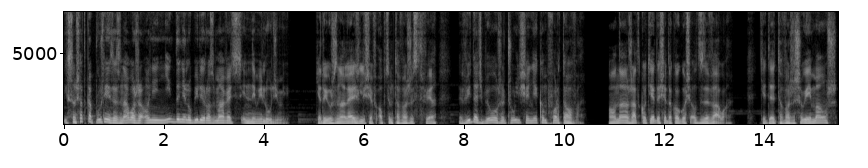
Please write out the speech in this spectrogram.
Ich sąsiadka później zeznała, że oni nigdy nie lubili rozmawiać z innymi ludźmi. Kiedy już znaleźli się w obcym towarzystwie, widać było, że czuli się niekomfortowo. Ona rzadko kiedy się do kogoś odzywała. Kiedy towarzyszył jej mąż,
